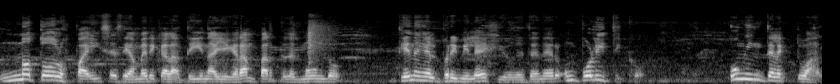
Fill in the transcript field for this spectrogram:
no todos los países de América Latina y gran parte del mundo tienen el privilegio de tener un político, un intelectual,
